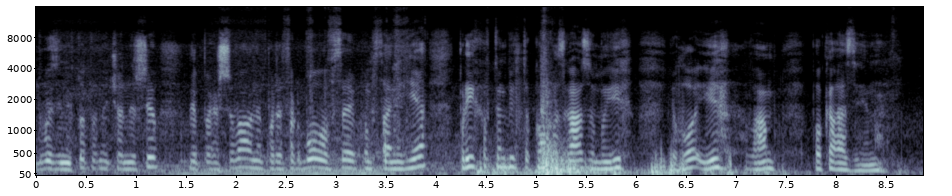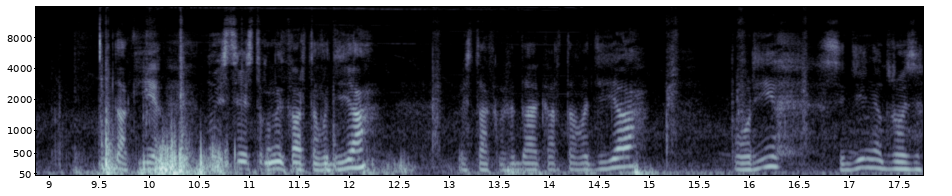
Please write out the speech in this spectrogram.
друзі, ніхто тут нічого не шив, не перешивав, не перефарбовував, все в якому стані є. Приїхав автомобіль, в такому зразу ми їх його і вам показуємо. Так, є. Ну і з цієї сторони карта водія. Ось так виглядає карта водія. Поріг, сидіння, друзі.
